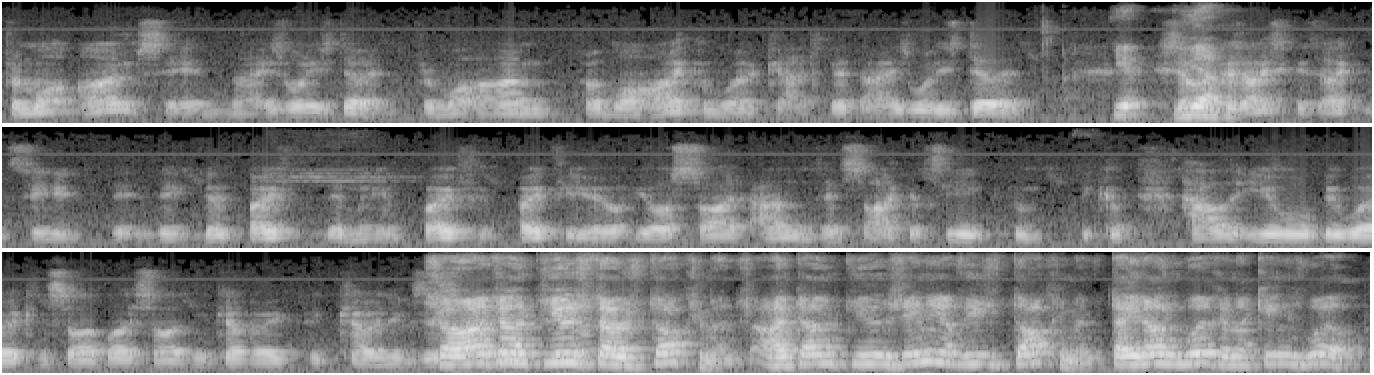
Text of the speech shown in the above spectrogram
From what I'm seeing, that is what he's doing. From what I'm, from what I can work out of it, that is what he's doing. Yeah, So, yeah. because I, can- I can see the, the, the, both, I mean, both, both of you, your side and his side, I can see you can, you can, how that you will be working side by side and co- coexist. So I don't use those documents. I don't use any of his documents. They don't work in the King's will.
